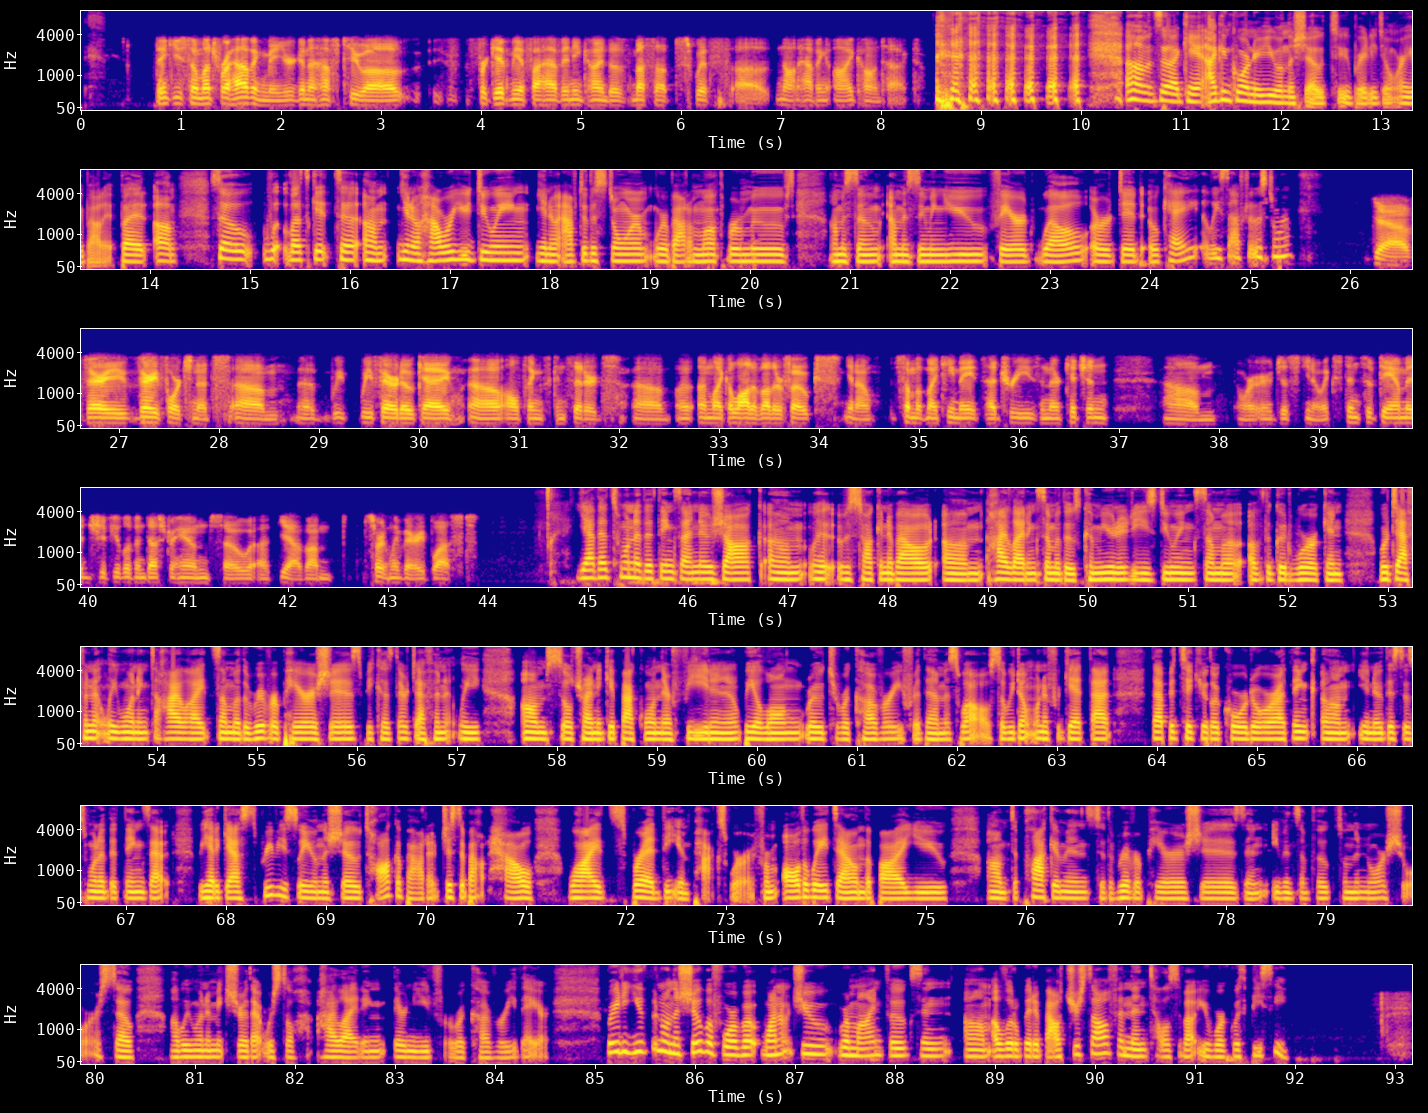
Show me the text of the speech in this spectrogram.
Thank you so much for having me. You're going to have to uh, forgive me if I have any kind of mess ups with uh, not having eye contact. um, so I can't. I can corner you on the show too, Brady. Don't worry about it. But um, so w- let's get to um, you know, how are you doing? You know, after the storm, we're about a month removed. I'm assuming I'm assuming you fared well or did okay at least after the storm. Yeah, very very fortunate. Um, uh, we we fared okay, uh, all things considered. Uh, unlike a lot of other folks, you know, some of my teammates had trees in their kitchen, um, or just you know extensive damage if you live in Destrehan. So uh, yeah, I'm certainly very blessed. Yeah, that's one of the things I know Jacques um, was talking about, um, highlighting some of those communities doing some of the good work. And we're definitely wanting to highlight some of the river parishes because they're definitely um, still trying to get back on their feet and it'll be a long road to recovery for them as well. So we don't want to forget that that particular corridor. I think, um, you know, this is one of the things that we had a guest previously on the show talk about it, just about how widespread the impacts were from all the way down the bayou you um, to Plaquemines, to the river parishes, and even some folks on the North Shore. So uh, we want to make sure that we're still h- highlighting their need for recovery there. Brady, you've been on the show before, but why don't you remind folks and um, a little bit about yourself, and then tell us about your work with PC.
